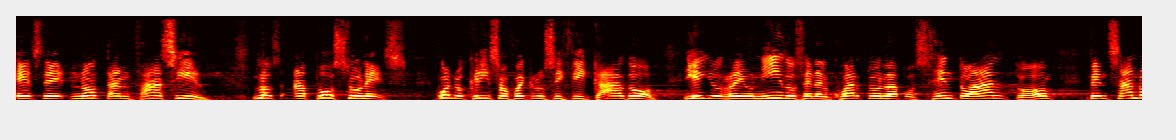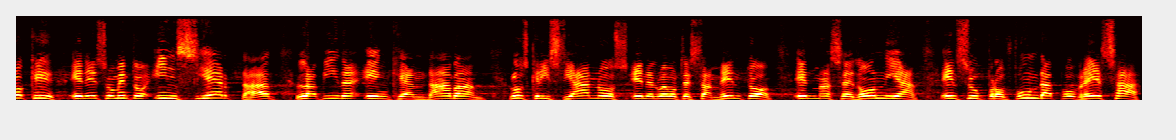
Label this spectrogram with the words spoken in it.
este no tan fácil. Los apóstoles cuando Cristo fue crucificado y ellos reunidos en el cuarto en el aposento alto, pensando que en ese momento incierta la vida en que andaban los cristianos en el Nuevo Testamento, en Macedonia, en su profunda pobreza,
